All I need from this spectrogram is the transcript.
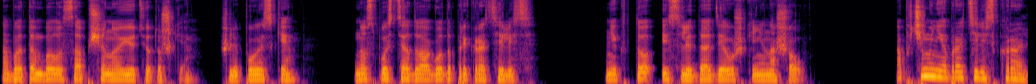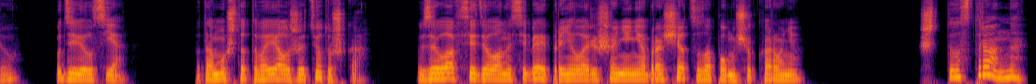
Об этом было сообщено ее тетушке. Шли поиски, но спустя два года прекратились. Никто и следа девушки не нашел. «А почему не обратились к королю?» – удивилась я. «Потому что твоя лжететушка взяла все дела на себя и приняла решение не обращаться за помощью к короне». «Что странно,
